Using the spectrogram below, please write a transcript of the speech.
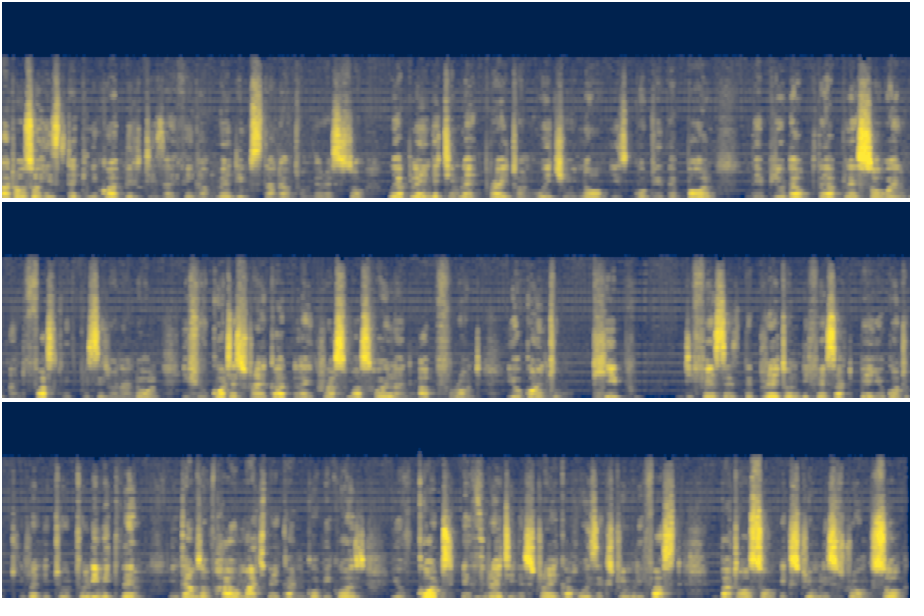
But also his technical abilities, I think, have made him stand out from the rest. So we are playing a team like Brighton, which you know is good with the ball. They build up their play so well and fast with precision and all. If you've got a striker like Rasmus Højlund up front, you're going to keep defenses, the Brighton defense at bay. You're going to, to to limit them in terms of how much they can go because you've got a threat in a striker who is extremely fast but also extremely strong. So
